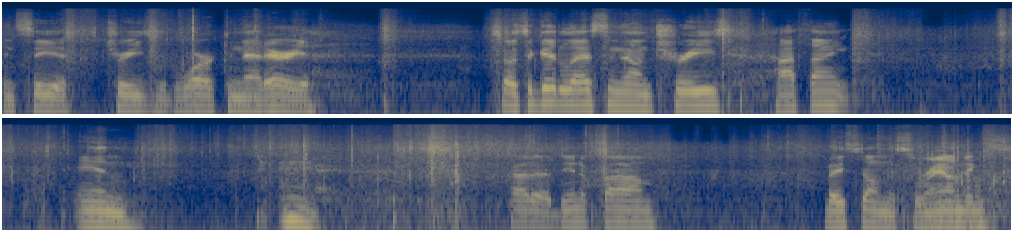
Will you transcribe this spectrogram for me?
and see if trees would work in that area. So it's a good lesson on trees, I think, and how to identify them based on the surroundings.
